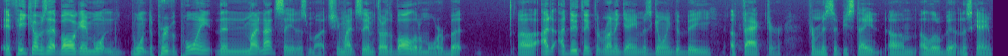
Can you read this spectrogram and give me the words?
if he comes to that ball game wanting wanting to prove a point, then you might not see it as much. You might see him throw the ball a little more, but uh, I, I do think the running game is going to be a factor for Mississippi State um, a little bit in this game.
